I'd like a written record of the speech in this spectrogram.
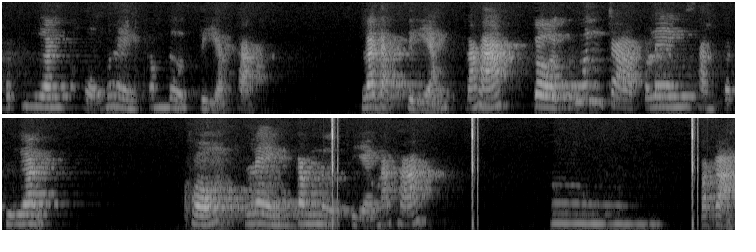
สะเทือนของแหล่งกำเนิดเสียงค่ะ ระดับเสียงนะคะ เกิดขึ้นจากแรงสั่นสะเทือน ของแหล่งกำเนิดเสียงนะคะอืมประกาศ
